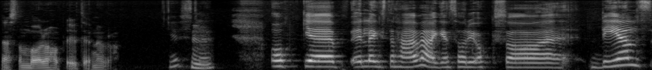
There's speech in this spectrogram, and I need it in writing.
nästan bara har blivit det nu. Då. Just. Mm. Och eh, längs den här vägen så har du också eh, dels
